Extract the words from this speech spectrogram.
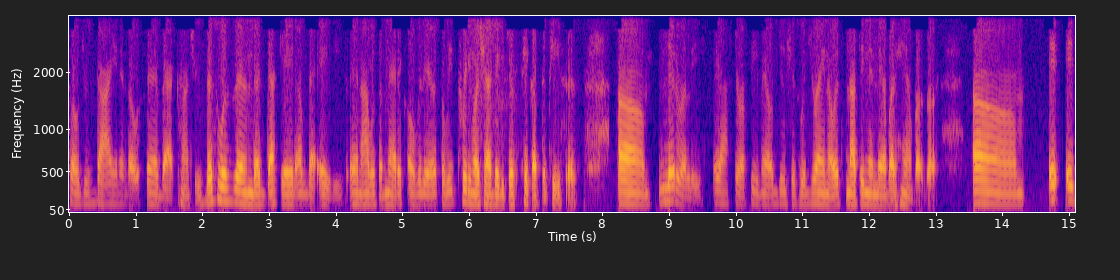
soldiers dying in those said back countries. This was in the decade of the 80s, and I was a medic over there, so we pretty much had to just pick up the pieces. Um, literally, after a female douches with Drano, it's nothing in there but hamburger. Um, it it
